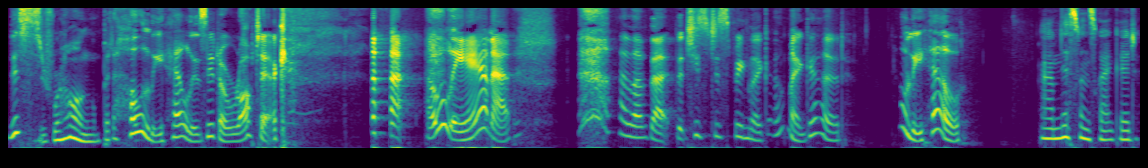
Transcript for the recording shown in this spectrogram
"This is wrong, but holy hell, is it erotic?" holy hannah I love that. That she's just being like, "Oh my god, holy hell." Um, this one's quite good.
